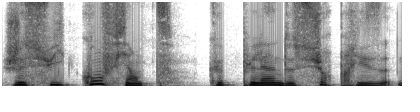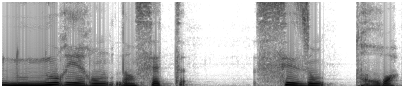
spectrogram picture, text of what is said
Je suis confiante que plein de surprises nous nourriront dans cette saison 3.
